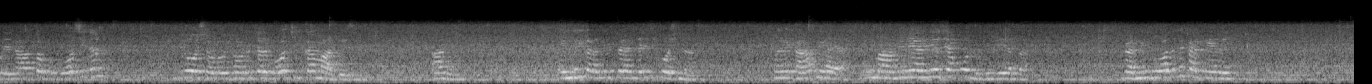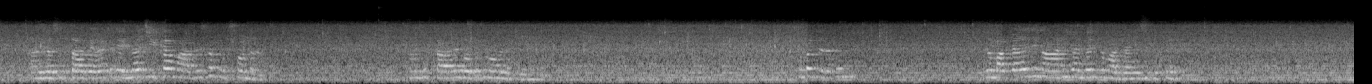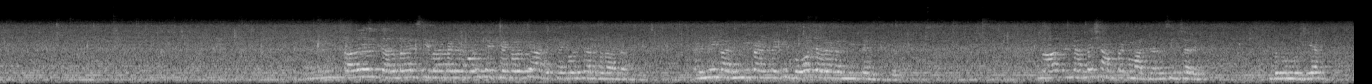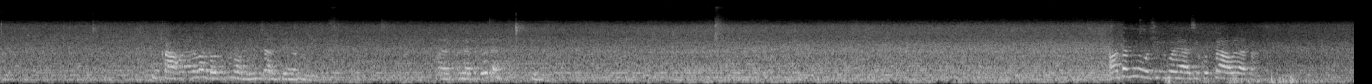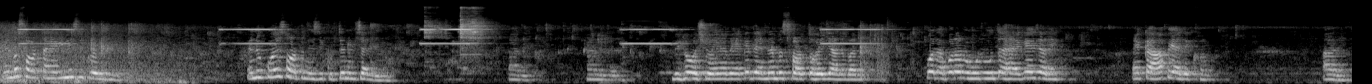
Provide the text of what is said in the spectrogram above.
ਦੇ ਨਾਲ ਧੁੱਪ ਬਹੁਤ ਸੀ ਨਾ। ਬੇਹੋਸ਼ ਹੋ ਗਏ ਥੋੜੇ ਜਿਹਾ ਬਹੁਤ ਚੀਕਾਂ ਮਾਰਦੇ ਸੀ। ਆ ਨਹੀਂ ਇੰਨੀ ਗਰਮੀ ਪੈਣ ਦੇ ਕੁਛ ਨਾ। ਮੈਂ ਕਹਾਂ ਪਿਆ ਆ ਇਹ ਮਾਂ ਵੀ ਲੈ ਆਂਦੀ ਜਾਂ ਭੋਲੂ ਵੀ ਲੈ ਆਂਦਾ ਗਰਮੀ ਬਹੁਤ ਨੇ ਕਰਕੇ ਇਹਦੇ ਅੱਜ ਸੁੱਤਾ ਪਿਆ ਕਿ ਇੰਨਾ ਚੀਕਾਂ ਮਾਰਦੇ ਸੀ ਪੁੱਛੋ ਨਾ। ਹਾਂ ਸਾਰੇ ਦੁੱਧ ਬਣਾਉਣ ਲੱਗੇ ਨੇ। ਟਮਾਟਰ ਦੇ ਨਾਂ ਹੀ ਜਾਂਦਾ ਟਮਾਟਰ ਨਹੀਂ ਸੀ ਕੁੱਤੇ ਸਾਰੇ ਜਾਨਵਰਾਂ ਦੀ ਸੇਵਾ ਕਰਿਆ ਕਰੋ ਦੇਖਿਆ ਕਰੋ, ਧਿਆਨ ਰੱਖਿਆ ਕਰੋ ਜਾਨਵਰਾਂ ਦਾ। ਇੰਨੀ ਗਰਮੀ ਪੈਣ ਲੱਗੀ, ਬਹੁਤ ਜ਼ਿਆਦਾ ਗਰਮੀ ਪੈਂਦੀ ਹੈ ਨਾ ਤੇ ਜਾਂਦਾ ਸ਼ਾਮ ਤੱਕ ਮਰ ਜਾਣਾ ਸੀ ਵਿਚਾਰੇ। ਬਲੂਰ ਜਿਹਾ। ਕਾਹਵਾ ਦਾ ਦੁੱਧ ਪਾਉਣੀ ਚੱਲਦੇ ਨਾ ਆ ਲੱਗਦਾ ਹੈ ਆ ਤਾਂ ਵੀ ਹੋਸ਼ੀ ਹੋਇਆ ਸੀ, ਕੁੱਤਾ ਵਾਲਾ ਤਾਂ। ਇਹਨੂੰ ਸੁੱਟ ਹੈ ਹੀ ਨਹੀਂ ਸੀ ਕੋਈ ਵੀ। ਇਹਨੂੰ ਕੋਈ ਸੁੱਟ ਨਹੀਂ ਸੀ ਕੁੱਤੇ ਨੂੰ, ਵਿਚਾਰੇ ਨੂੰ। ਆ ਦੇਖ। ਹਾਂਜੀ। ਬੇਹੋਸ਼ ਹੋਇਆ ਵੇ ਕੇ ਤੇ ਇਹਨੇ ਬਸਰਤ ਹੋਈ ਜਾਨਵਰ। ਪੂਰਾ ਪੂਰਾ ਰੂਹ ਰੂਹ ਤਾਂ ਹੈਗੇ ਵਿਚਾਰੇ। ਇਹ ਕਾ ਪਿਆ ਦੇਖੋ। ਆ ਦੇ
